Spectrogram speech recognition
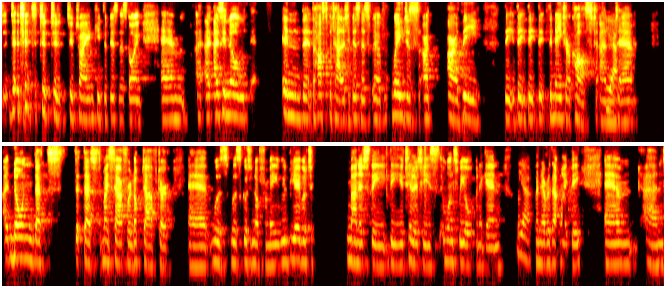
to, to, to, to, to try and keep the business going. Um, as you know, in the, the hospitality business, uh, wages are are the the, the, the, the major cost, and yeah. um, knowing that, that that my staff were looked after uh, was was good enough for me. We'll be able to manage the the utilities once we open again yeah. whenever that might be. Um and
